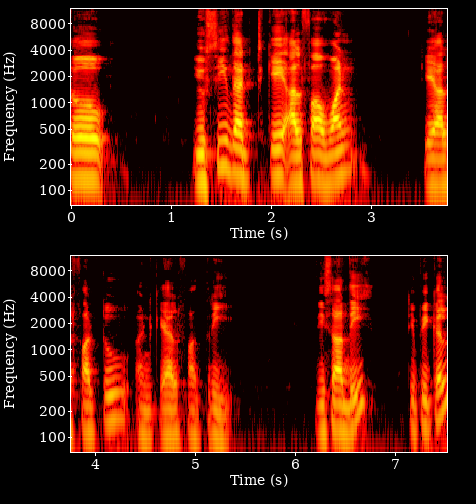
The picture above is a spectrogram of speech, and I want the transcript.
so, you see that k alpha 1, k alpha 2 and k alpha 3 these are the typical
